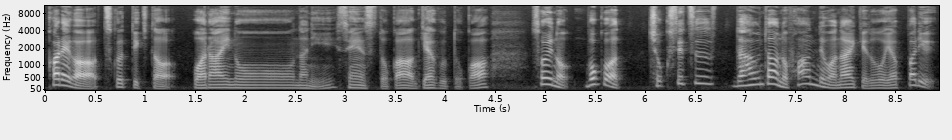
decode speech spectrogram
彼が作ってきた笑いの何？センスとかギャグとかそういうの僕は直接ダウンタウンのファンではないけどやっぱり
